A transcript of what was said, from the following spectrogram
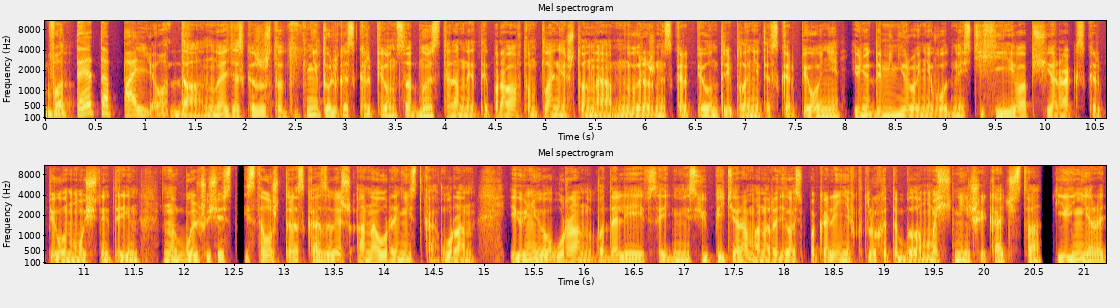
Вот это полет. Да, но я тебе скажу, что тут не только Скорпион. С одной стороны, ты права в том плане, что она выраженный Скорпион, три планеты в Скорпионе, и у нее доминирование водной стихии, вообще рак, Скорпион, мощный трин. Но большую часть из того, что ты рассказываешь, она уранистка, Уран. И у нее Уран в Водолее, в соединении с Юпитером, она родилась в поколении, в которых это было мощнейшее качество, и Венера,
